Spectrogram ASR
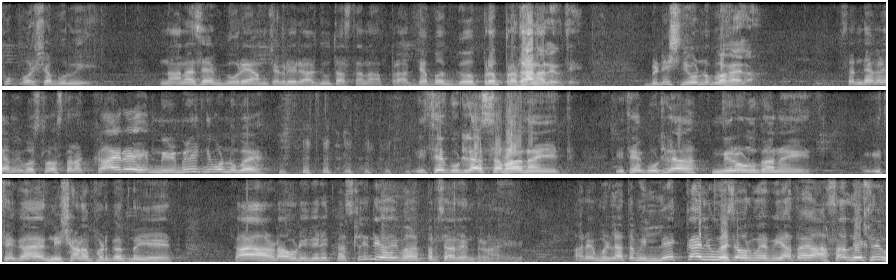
खूप वर्षापूर्वी नानासाहेब गोरे आमच्याकडे राजदूत असताना प्राध्यापक ग प्र प्रधान आले होते. ब्रिटिश निवडणूक बघायला. संध्याकाळी आम्ही बसलो असताना काय रे हे मिळमिळीत निवडणूक आहे. इथे कुठल्या सभा नाहीत इथे कुठल्या मिरवणुका नाहीत इथे काय निशाणं फडकत नाही आहेत काय आरडाओडी केली कसली दे प्रचार यंत्रणा आहे? अरे म्हणलं आता मी लेख काय लिहू ह्याच्यावर? मग मी आता असा लेख लिहू.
